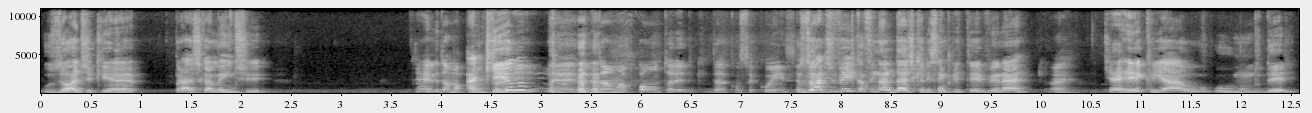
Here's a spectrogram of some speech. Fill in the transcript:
O Zod, que é praticamente É, ele dá uma ponta Aquilo? ali. É, ele dá uma ponta ali da consequência. O Zod veio com a finalidade que ele sempre teve, né? mas- É. Que é recriar o, o mundo dele.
